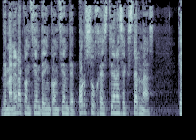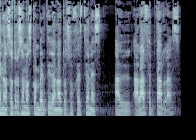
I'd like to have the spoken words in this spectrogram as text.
de manera consciente e inconsciente por sugestiones externas que nosotros hemos convertido en autosugestiones al, aceptarlas,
